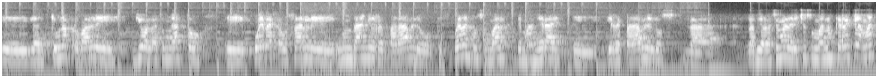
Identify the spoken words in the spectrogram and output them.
eh, que una probable violación, un acto eh, pueda causarle un daño irreparable o que se puedan consumar de manera este, irreparable los, la, violación a derechos humanos que reclaman,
